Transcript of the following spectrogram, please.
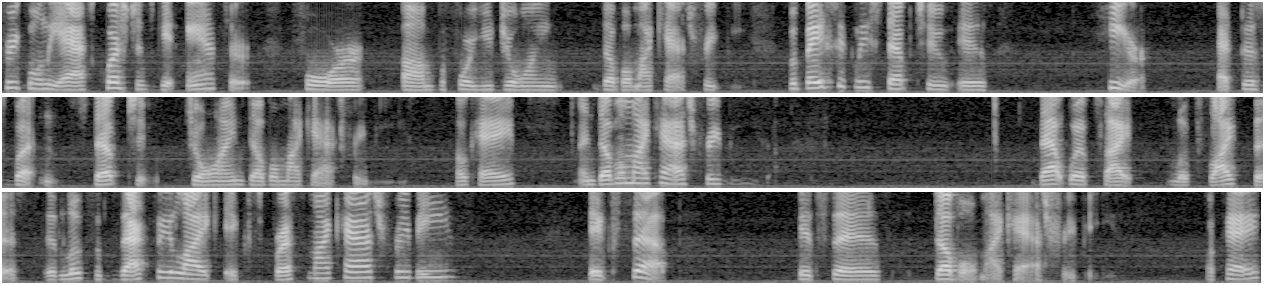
frequently asked questions get answered for um, before you join double my cash freebie. But basically step two is here at this button. Step two join Double My Cash Freebies. Okay? And Double My Cash Freebies, that website looks like this. It looks exactly like Express My Cash Freebies, except it says Double My Cash Freebies. Okay?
